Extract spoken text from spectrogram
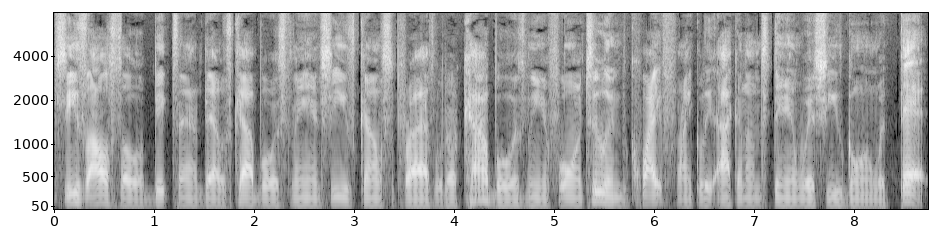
she's also a big time Dallas Cowboys fan. She's kind of surprised with her Cowboys being four and two, and quite frankly, I can understand where she's going with that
